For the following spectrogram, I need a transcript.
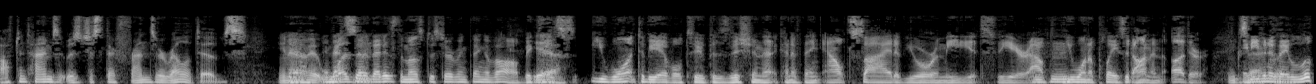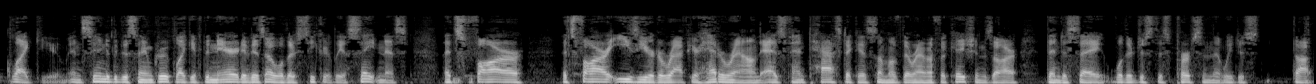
oftentimes it was just their friends or relatives. You know, Yeah, it and wasn't. the, that is the most disturbing thing of all because you want to be able to position that kind of thing outside of your immediate sphere. Out, Mhm. you want to place it on an other, and even if they look like you and seem to be the same group, like if the narrative is, oh well, they're secretly a Satanist, that's far that's far easier to wrap your head around. As fantastic as some of the ramifications are, than to say, well, they're just this person that we just thought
